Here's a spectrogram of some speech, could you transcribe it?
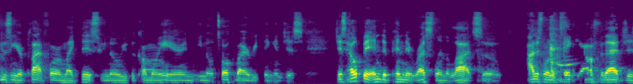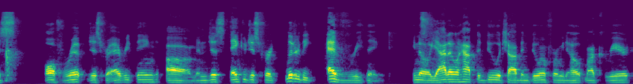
using your platform like this. You know, you could come on here and, you know, talk about everything and just just help it independent wrestling a lot. So I just want to thank y'all for that, just off rip, just for everything. Um, and just thank you just for literally everything. You know, y'all don't have to do what y'all been doing for me to help my career.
